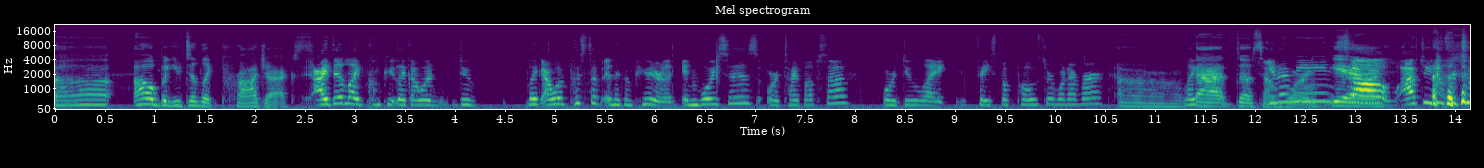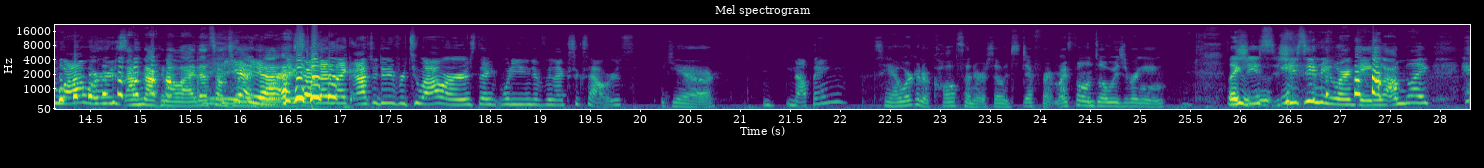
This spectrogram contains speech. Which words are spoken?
Uh oh, but you did like projects. I did like compute like I would do like I would put stuff in the computer like invoices or type up stuff or do like Facebook posts or whatever. Oh, Like, that does sound you know what I mean? Yeah. So after you do it for two hours. I'm not gonna lie, that sounds yeah, really Yeah. boring. so then like after doing it for two hours, then what do you gonna do for the next six hours? Yeah. Nothing. See, I work in a call center, so it's different. My phone's always ringing. Like she's she's seen me working. I'm like, hey,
